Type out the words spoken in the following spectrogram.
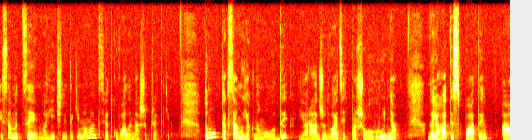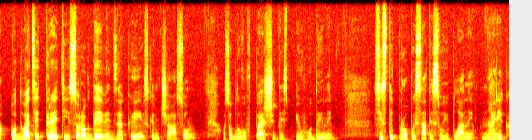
І саме цей магічний такий момент святкували наші предки. Тому, так само, як на молодик, я раджу 21 грудня не лягати спати, а о 23.49 за київським часом, особливо в перші десь півгодини, сісти прописати свої плани на рік.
